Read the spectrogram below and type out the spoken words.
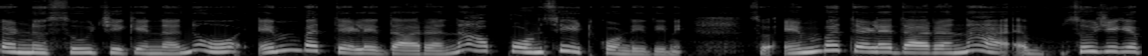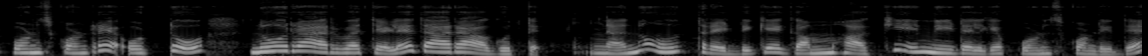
ಕಣ್ಣು ಸೂಜಿಗೆ ನಾನು ಎಂಬತ್ತೆಳೆ ದಾರನ ಪೋಣಿಸಿ ಇಟ್ಕೊಂಡಿದ್ದೀನಿ. ಸೊ ಎಂಬತ್ತೆಳೆ ದಾರನ ಸೂಜಿಗೆ ಪೋಣಿಸ್ಕೊಂಡ್ರೆ ಒಟ್ಟು ನೂರ ಅರವತ್ತೆಳೆ ದಾರ ಆಗುತ್ತೆ. ನಾನು ಥ್ರೆಡ್ಗೆ ಗಮ್ ಹಾಕಿ ನೀಡಲ್ಗೆ ಪೋಣಿಸ್ಕೊಂಡಿದ್ದೆ.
